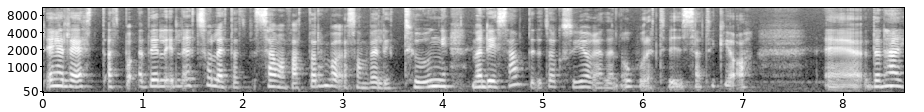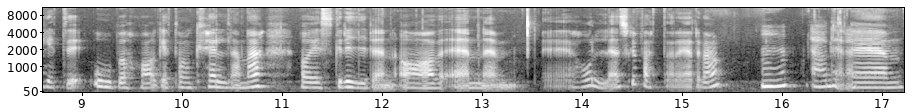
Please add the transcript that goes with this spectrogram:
är lätt att, det är lätt så lätt att sammanfatta den bara som väldigt tung. Men det är samtidigt också göra den orättvisa tycker jag. Eh, den här heter Obehaget om kvällarna och är skriven av en eh, holländsk författare, är det va? Mm, ja det är det.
